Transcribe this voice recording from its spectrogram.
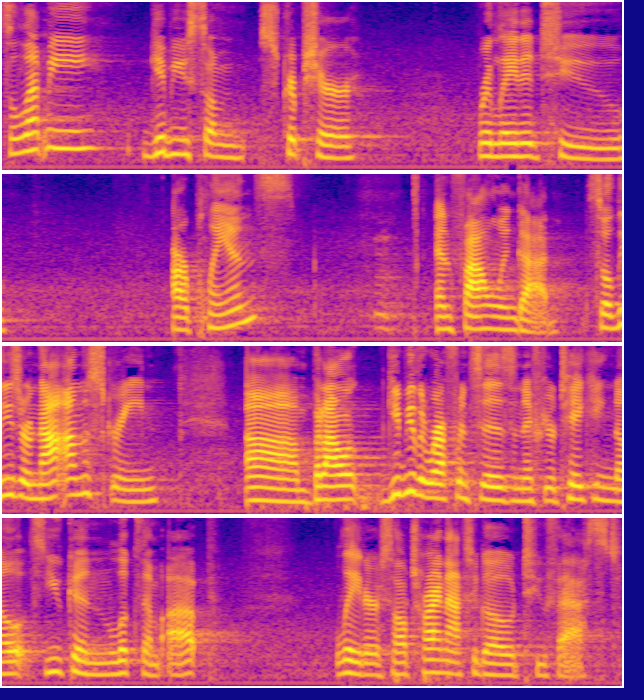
So let me give you some scripture related to our plans and following God. So these are not on the screen, um, but I'll give you the references, and if you're taking notes, you can look them up later. So I'll try not to go too fast.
